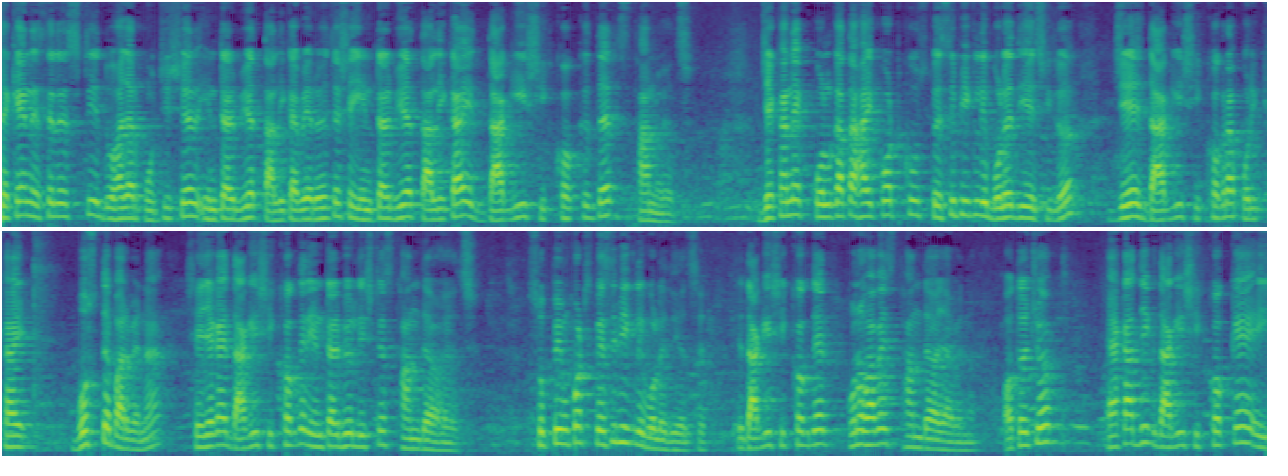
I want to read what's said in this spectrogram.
সেকেন্ড এসএলএসটি দু হাজার পঁচিশের ইন্টারভিউয়ের তালিকা বের হয়েছে। সেই ইন্টারভিউয়ের তালিকায় দাগি শিক্ষকদের স্থান হয়েছে। যেখানে কলকাতা হাইকোর্ট খুব স্পেসিফিকলি বলে দিয়েছিল যে দাগি শিক্ষকরা পরীক্ষায় বসতে পারবে না, সেই জায়গায় দাগি শিক্ষকদের ইন্টারভিউ লিস্টে স্থান দেওয়া হয়েছে। সুপ্রিম কোর্ট স্পেসিফিকলি বলে দিয়েছে যে দাগি শিক্ষকদের কোনোভাবেই স্থান দেওয়া যাবে না। অথচ একাধিক দাগি শিক্ষককে এই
